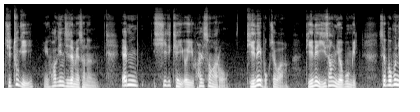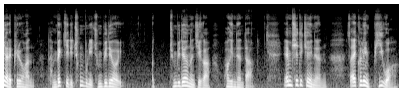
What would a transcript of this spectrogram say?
G2기 확인 지점에서는 mCDK의 활성화로 DNA 복제와 DNA 이상 여부 및 세포 분열에 필요한 단백질이 충분히 준비되어 준비되었는지가 확인된다. mCDK는 사이클린 B와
